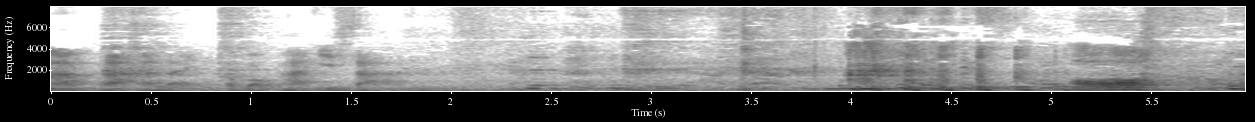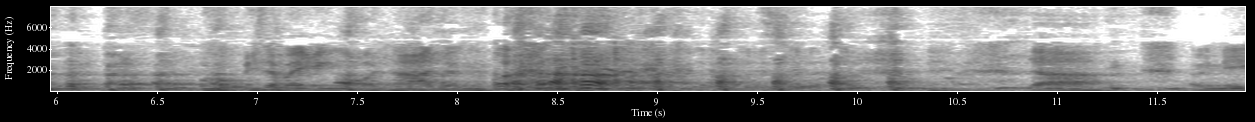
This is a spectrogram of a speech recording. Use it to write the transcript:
มากๆพระอะไรเขาบอกพระอีสานอ๋อบอกทำไมเองหมอช้าจัง จ้าตรงนี้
